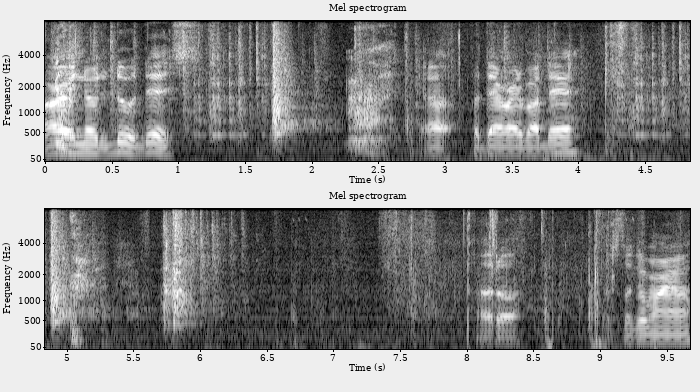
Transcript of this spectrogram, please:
I already know what to do with this. Yep, put that right about there. Hold on. Let's look around.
